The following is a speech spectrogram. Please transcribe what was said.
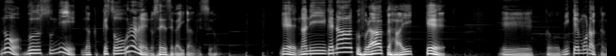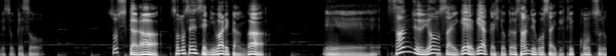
のブースになんか化粧占いの先生がいたんですよ。で、何気なくフラーク入って、えーっと、見てもらったんですよ、化粧。そしたら、その先生に言われたんが、えー、34歳でゲアか人から35歳で結婚する。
